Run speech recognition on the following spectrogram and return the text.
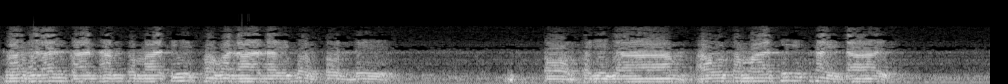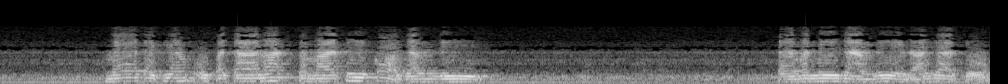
เพราะฉะ นั้นการทำสมาธิภาวนาในเบื้องต้นนี้ต้องพยายามเอาสมาธิให้ได้ แม้แต่เพียงอุปจารสมาธิก็ยังดี แต่มันมีอย่างนี้นะญาติโยม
